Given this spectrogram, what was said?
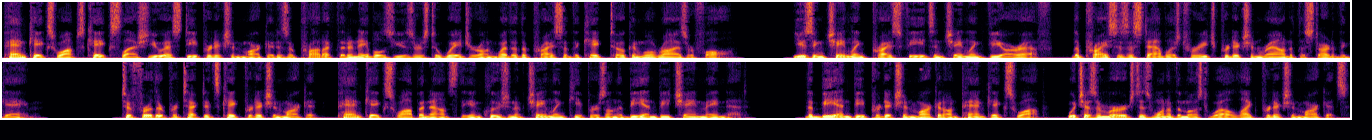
PancakeSwap's Cake slash USD prediction market is a product that enables users to wager on whether the price of the Cake token will rise or fall. Using Chainlink price feeds and Chainlink VRF, the price is established for each prediction round at the start of the game. To further protect its cake prediction market, PancakeSwap announced the inclusion of Chainlink keepers on the BNB chain mainnet. The BNB prediction market on PancakeSwap, which has emerged as one of the most well liked prediction markets,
